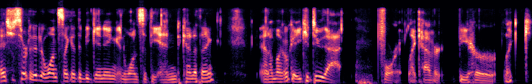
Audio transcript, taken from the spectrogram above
And she sort of did it once, like at the beginning, and once at the end, kind of thing. And I'm like, okay, you could do that for it. Like, have her be her, like,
